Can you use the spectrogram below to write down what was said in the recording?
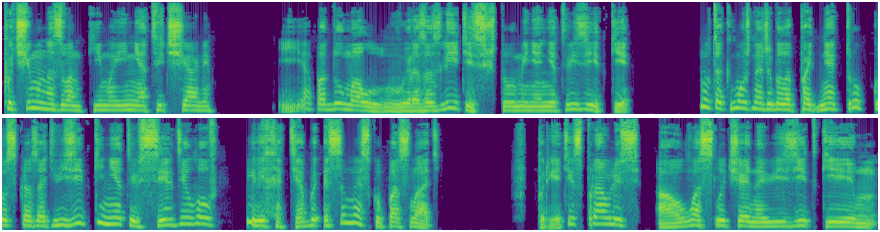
Почему на звонки мои не отвечали?» «Я подумал, вы разозлитесь, что у меня нет визитки. Ну так можно же было поднять трубку, сказать визитки нет и всех делов, или хотя бы смс-ку послать. Впредь исправлюсь, а у вас случайно визитки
